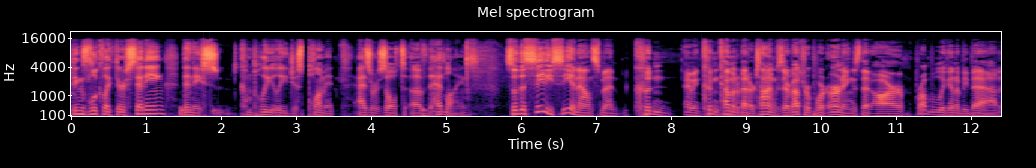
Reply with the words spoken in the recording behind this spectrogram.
Things look like they're steadying, then they s- completely just plummet as a result of the headlines. So the CDC announcement couldn't, I mean, couldn't come at a better time because they're about to report earnings that are probably going to be bad.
